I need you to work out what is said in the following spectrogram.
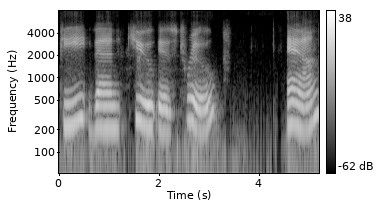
P then Q is true and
